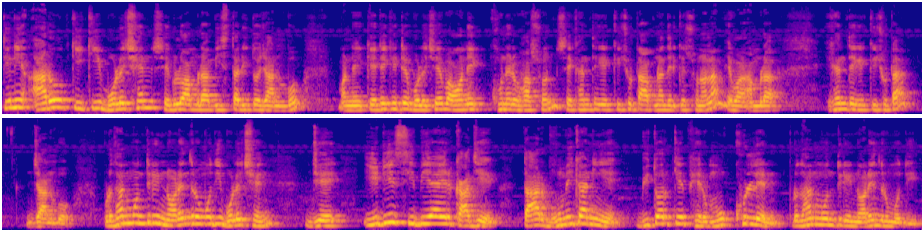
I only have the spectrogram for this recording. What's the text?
তিনি আরও কি কি বলেছেন সেগুলো আমরা বিস্তারিত জানব। মানে কেটে কেটে বলেছে বা অনেকক্ষণের ভাষণ। সেখান থেকে কিছুটা আপনাদেরকে শোনালাম। এবার আমরা এখান থেকে কিছুটা জানব। প্রধানমন্ত্রী নরেন্দ্র মোদী বলেছেন যে, ইডি সিবিআই এর কাজে তার ভূমিকা নিয়ে বিতর্কে ফের মুখ খুললেন প্রধানমন্ত্রী নরেন্দ্র মোদী।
